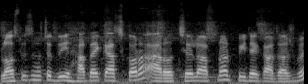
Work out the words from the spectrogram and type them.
ব্লাউজ পিস হচ্ছে দুই হাতে কাজ করা, আর হচ্ছে হলো আপনার পিঠে কাজ আসবে,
